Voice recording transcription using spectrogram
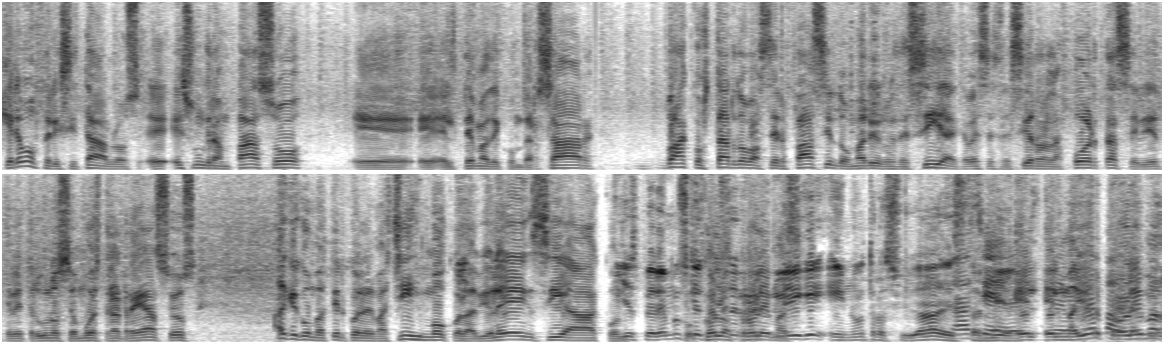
Queremos felicitarlos, es un gran paso el tema de conversar. Va a costar, no va a ser fácil, don Mario nos decía que a veces se cierran las puertas, evidentemente algunos se muestran reacios. Hay que combatir con el machismo, con la violencia, con, y esperemos que esto los se problemas. en otras ciudades también. el, mayor problema,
